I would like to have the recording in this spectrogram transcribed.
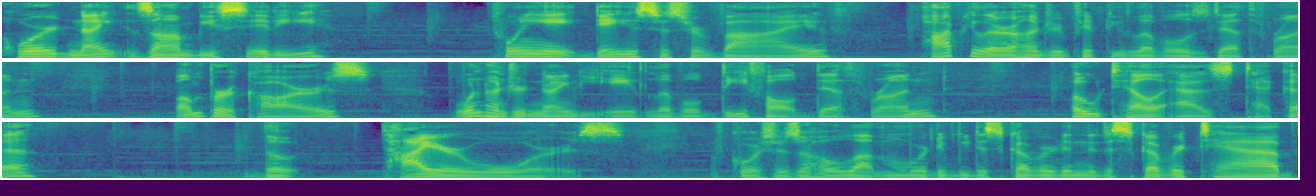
Horde Night Zombie City, 28 Days to Survive, Popular 150 Levels Death Run, Bumper Cars, 198 level default death run, Hotel Azteca, The Tire Wars. Of course, there's a whole lot more to be discovered in the Discover tab.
